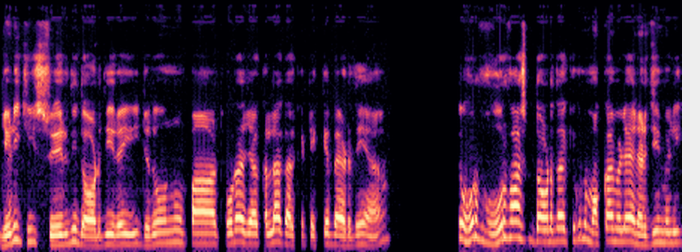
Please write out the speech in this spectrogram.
ਜਿਹੜੀ ਚੀਜ਼ ਸਵੇਰ ਦੀ ਦੌੜਦੀ ਰਹੀ, ਜਦੋਂ ਉਹਨੂੰ ਆਪਾਂ ਥੋੜਾ ਜਿਹਾ ਕੱਲਾ ਕਰਕੇ ਟਿਕ ਕੇ ਬੈਠਦੇ ਆ ਤੇ ਹੋਰ ਹੋਰ ਫਾਸਟ ਦੌੜਦਾ ਕਿਉਂਕਿ ਉਹਨੂੰ ਮੌਕਾ ਮਿਲਿਆ એનર્ਜੀ ਮਿਲੀ।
